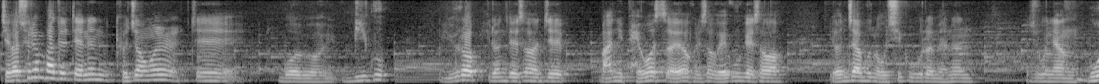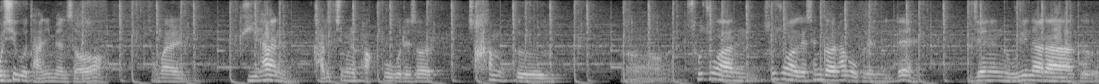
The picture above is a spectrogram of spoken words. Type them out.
제가 수련 받을 때는 교정을 이제 뭐 미국, 유럽 이런 데서 이제 많이 배웠어요. 그래서 외국에서 연자분 오시고 그러면은 아주 그냥 모시고 다니면서 정말 귀한 가르침을 받고 그래서 참그 어, 소중한 소중하게 생각을 하고 그랬는데 이제는 우리나라 그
